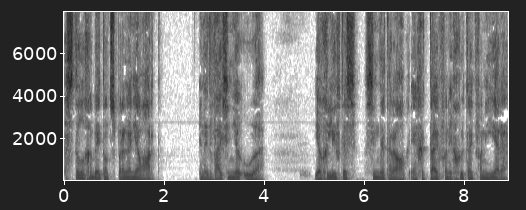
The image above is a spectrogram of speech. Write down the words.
'n Stil gebed ontspring in jou hart en dit wys in jou oë. Jou geliefdes sien dit raak en getuig van die goedheid van die Here.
